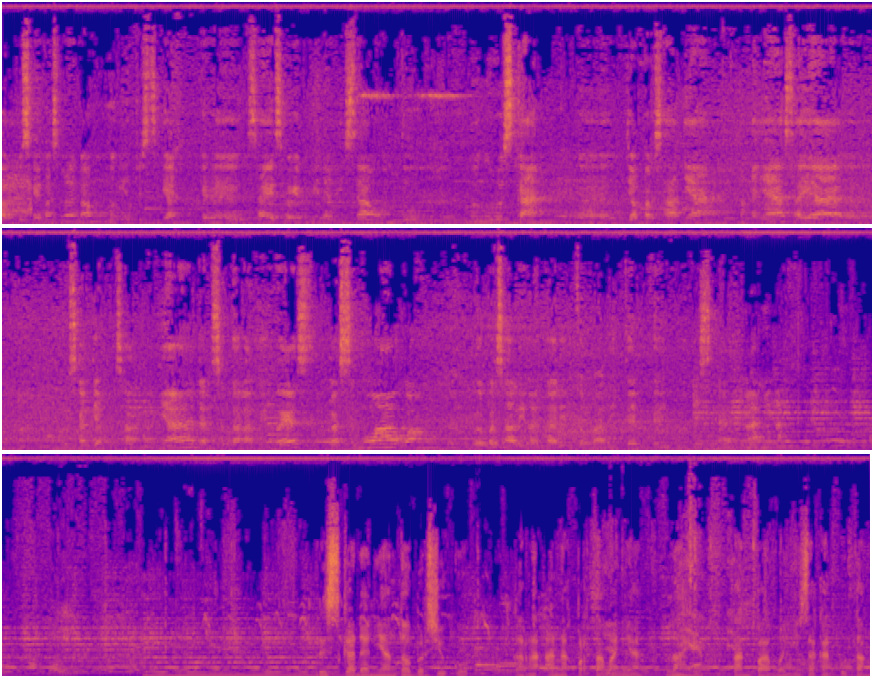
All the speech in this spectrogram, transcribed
Kepala Puskesmas memang menginstruksikan saya sebagai pembina desa untuk menguruskan eh, jam persalnya. Makanya saya eh, menguruskan jam persalinannya dan setelah beres, pas semua uang eh, persalinan tadi dikembalikan ke Ibu Rizka. Rizka dan Yanto bersyukur karena anak pertamanya lahir tanpa menyisakan utang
